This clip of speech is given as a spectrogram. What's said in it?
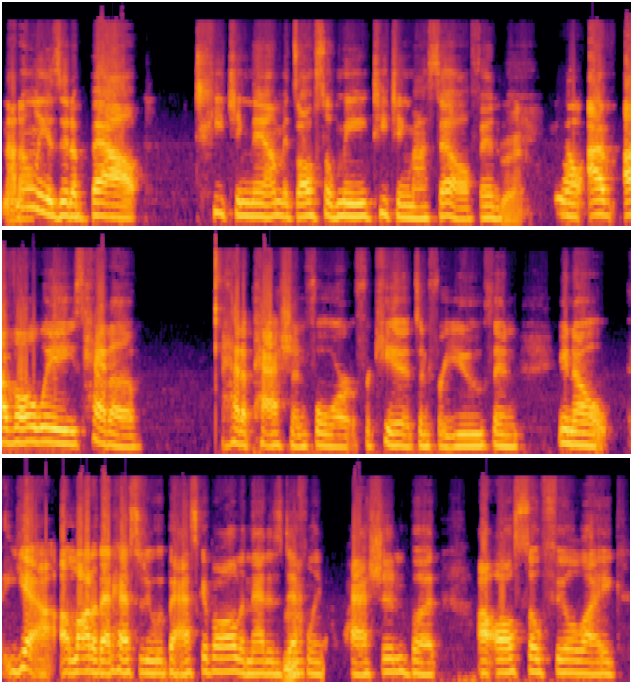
not only is it about teaching them, it's also me teaching myself. And right. you know, I've I've always had a had a passion for for kids and for youth, and you know, yeah, a lot of that has to do with basketball, and that is mm-hmm. definitely my passion. But I also feel like,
